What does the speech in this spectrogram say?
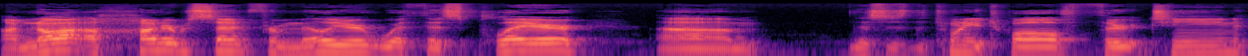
I'm not 100% familiar with this player. Um, this is the 2012-13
